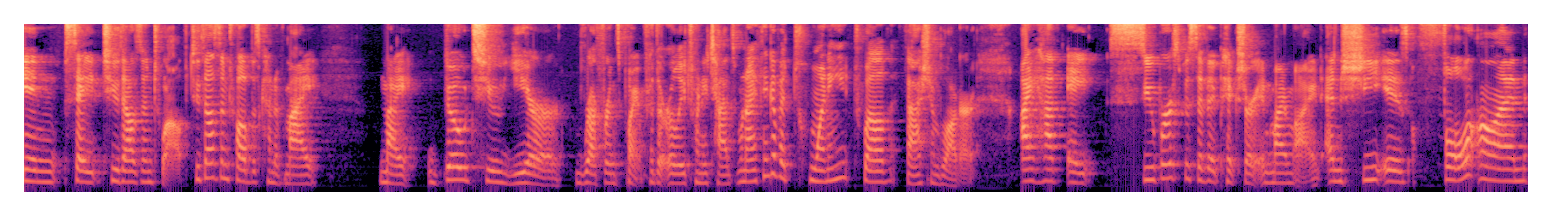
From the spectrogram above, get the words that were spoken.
in say 2012. 2012 is kind of my my go-to year reference point for the early 2010s. When I think of a 2012 fashion blogger, I have a super specific picture in my mind and she is full on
